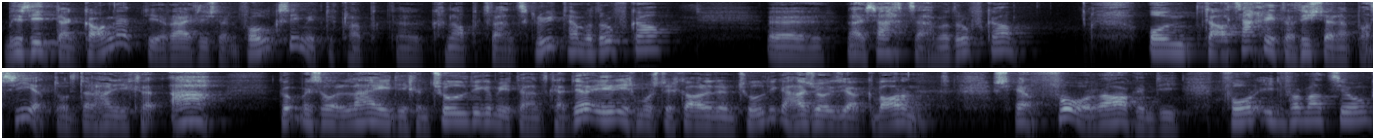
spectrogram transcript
wir sind dann gegangen. Die Reise ist dann voll gewesen. Mit, ich glaube, knapp 20 Leuten haben wir drauf gehabt. Äh, nein, 16 haben wir drauf gehabt. Und tatsächlich, das ist dann passiert. Und dann habe ich gesagt, ah, tut mir so leid, ich entschuldige mich. Dann haben sie gesagt, ja, Erich, musst dich gar nicht entschuldigen, hast du uns ja gewarnt. Das war eine hervorragende Vorinformation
